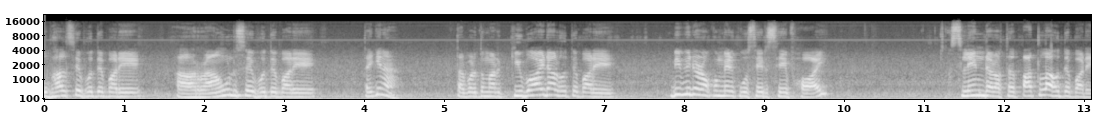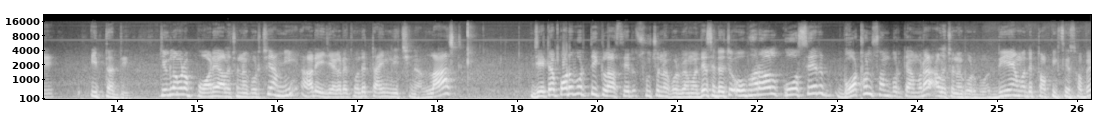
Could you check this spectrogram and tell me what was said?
ওভাল শেপ হতে পারে রাউন্ড শেপ হতে পারে, তাই কি না? তারপরে তোমার কিউবয়েডাল হতে পারে, বিভিন্ন রকমের কোষের শেপ হয়। স্লেন্ডার অর্থাৎ পাতলা হতে পারে ইত্যাদি। যেগুলো আমরা পরে আলোচনা করছি, আমি আর এই জায়গাটা তোমাদের টাইম নিচ্ছি না। লাস্ট যেটা পরবর্তী ক্লাসের সূচনা করবে আমাদের, সেটা হচ্ছে ওভারঅল কোর্সের গঠন সম্পর্কে আমরা আলোচনা করব। দিয়ে আমাদের টপিক শেষ হবে।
